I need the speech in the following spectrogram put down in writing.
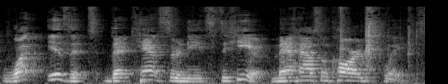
What is it that Cancer needs to hear? May I have some cards, please?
